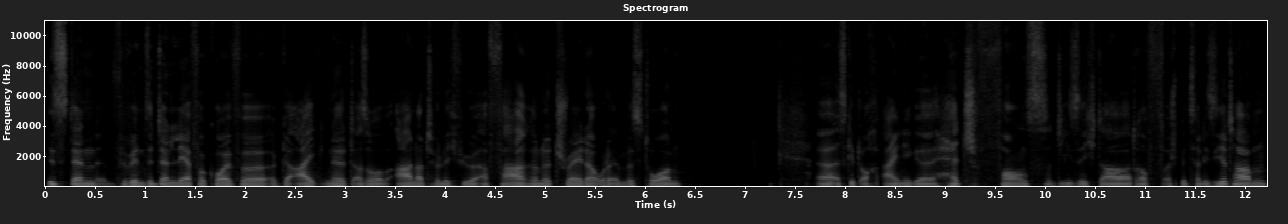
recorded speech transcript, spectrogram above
ist denn, für wen sind denn Leerverkäufe geeignet? Also A natürlich für erfahrene Trader oder Investoren. Äh, es gibt auch einige Hedgefonds, die sich darauf spezialisiert haben,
